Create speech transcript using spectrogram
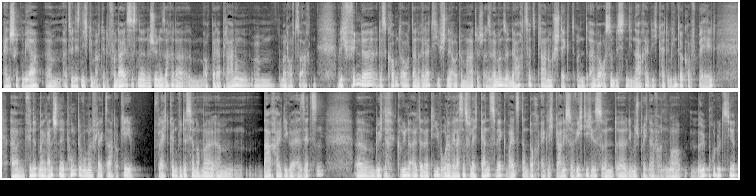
einen Schritt mehr, ähm, als wenn ihr es nicht gemacht hättet. Von daher ist es eine, eine schöne Sache, da ähm, auch bei der Planung ähm, mal drauf zu achten. Und ich finde, das kommt auch dann relativ schnell automatisch. Also wenn man so in der Hochzeitsplanung steckt und einfach auch so ein bisschen die Nachhaltigkeit im Hinterkopf behält, ähm, findet man ganz schnell Punkte, wo man vielleicht sagt, okay, Vielleicht können wir das ja nochmal ähm, nachhaltiger ersetzen äh, durch eine grüne Alternative oder wir lassen es vielleicht ganz weg, weil es dann doch eigentlich gar nicht so wichtig ist und äh, dementsprechend einfach nur Müll produziert.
